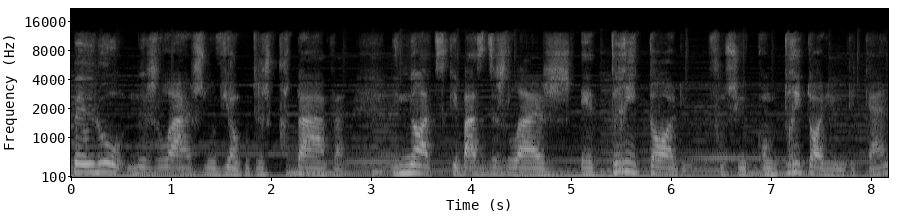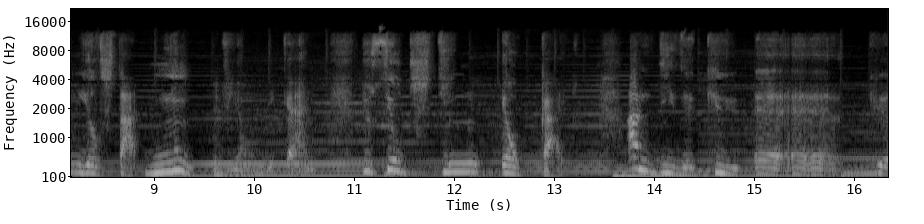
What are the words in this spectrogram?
parou nas lajes do avião que o transportava e note-se que a base das lajes é território, funciona como território americano e ele está num avião americano e o seu destino é o Cairo. À medida que, uh, uh, que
